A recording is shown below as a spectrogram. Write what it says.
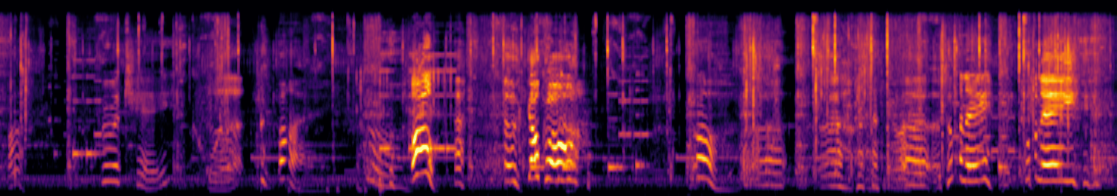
fun. Okay. Quit. Bye. Oh! Uh, uh, Goko! Oh, uh, uh, uh, Tiffany! Tiffany!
